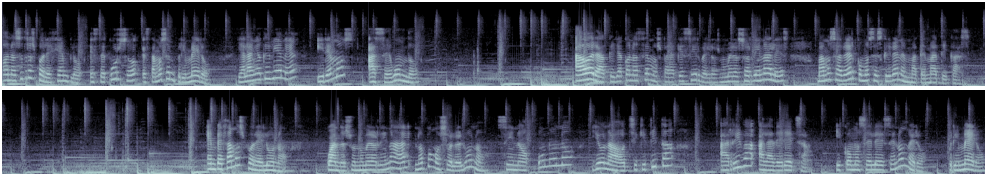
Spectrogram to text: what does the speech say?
O nosotros, por ejemplo, este curso estamos en primero y al año que viene iremos a segundo. Ahora que ya conocemos para qué sirven los números ordinales, vamos a ver cómo se escriben en matemáticas. Empezamos por el 1. Cuando es un número ordinal no pongo solo el 1, sino un 1 y una O chiquitita arriba a la derecha. ¿Y cómo se lee ese número? Primero.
